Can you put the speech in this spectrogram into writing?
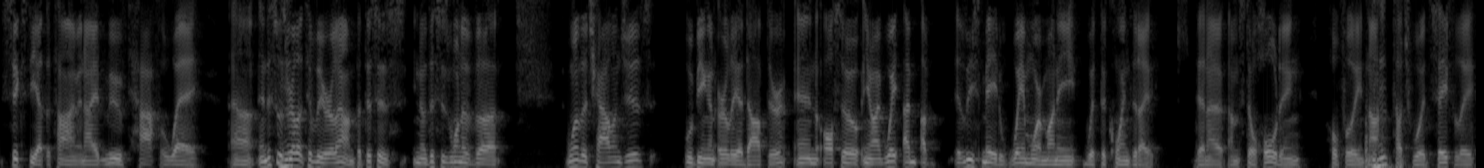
60 at the time and I had moved half away uh, and this was mm-hmm. relatively early on, but this is, you know, this is one of, uh, one of the challenges with being an early adopter. And also, you know, I've, wait, i have at least made way more money with the coins that I, that I, am still holding. Hopefully not mm-hmm. touch wood safely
